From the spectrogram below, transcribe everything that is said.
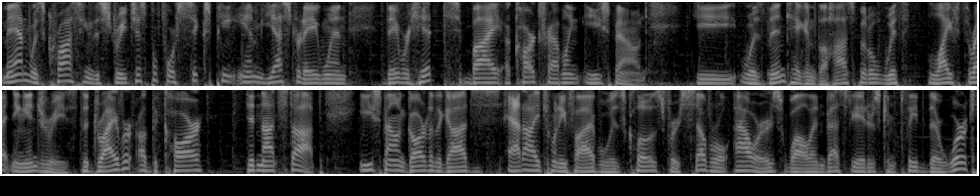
man was crossing the street just before 6 p.m. yesterday when they were hit by a car traveling eastbound. He was then taken to the hospital with life threatening injuries. The driver of the car did not stop. Eastbound Garden of the Gods at I 25 was closed for several hours while investigators completed their work,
